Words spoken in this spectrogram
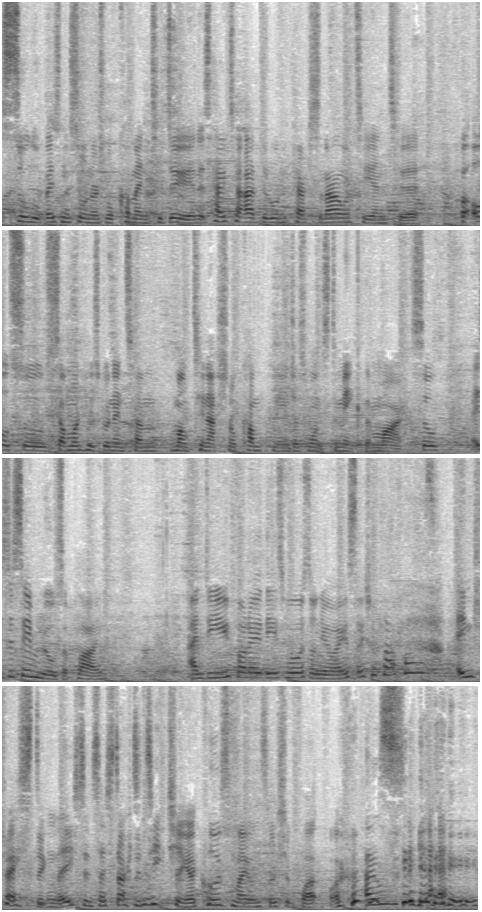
solo business owners will come in to do, and it's how to add their own personality into it. But also someone who's going into a multinational company and just wants to make their mark. So it's the same rules apply. And do you follow these rules on your own social platforms? Interestingly, since I started teaching, I closed my own social platform. Oh, really?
